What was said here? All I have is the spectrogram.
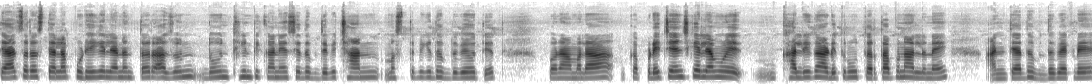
त्याच रस्त्याला पुढे गेल्यानंतर अजून दोन तीन ठिकाणी असे धबधबे छान मस्तपैकी धबधबे होते पण आम्हाला कपडे चेंज केल्यामुळे खाली गाडीतून उतरता पण आलं नाही आणि त्या धबधब्याकडे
